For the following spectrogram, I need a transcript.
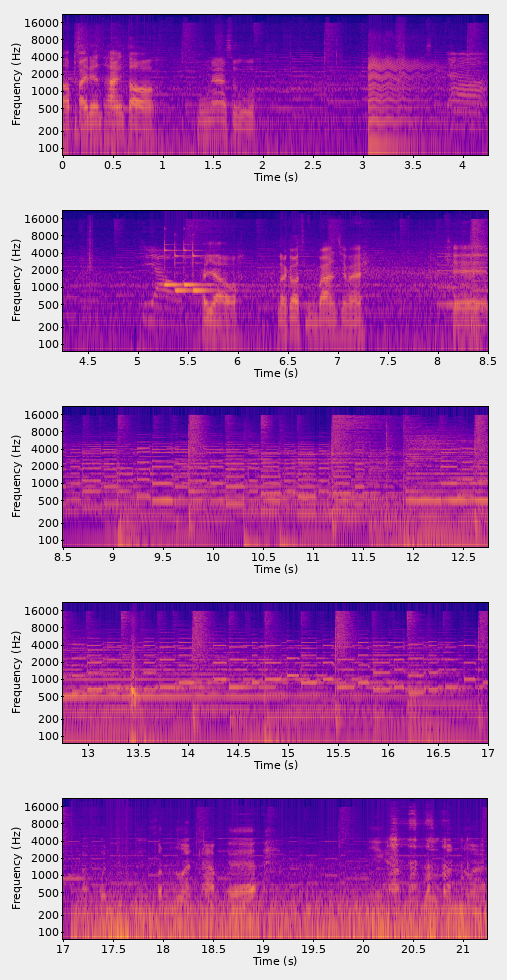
ต่อไปเดินทางต่อมุ่งหน้าสู่เอ่อพะเยาพะเยาแล้วก็ถึงบ้านใช่ไหมโอเคขอบคุณมือคนนวดครับเออนี่ครับมือคนนวด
